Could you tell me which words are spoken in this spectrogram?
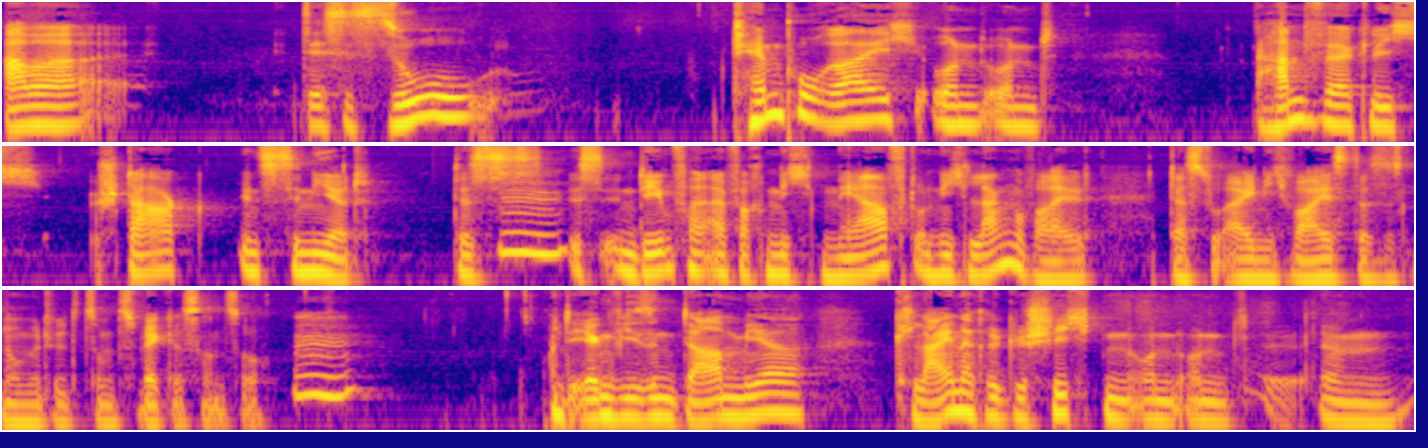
Aber das ist so temporeich und, und handwerklich stark inszeniert. Das mhm. ist in dem Fall einfach nicht nervt und nicht langweilt, dass du eigentlich weißt, dass es nur Mittel zum Zweck ist und so. Mhm. Und irgendwie sind da mehr kleinere Geschichten und, und ähm,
